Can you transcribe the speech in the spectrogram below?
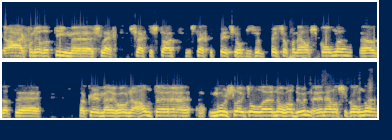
ja, ik vond heel dat team eh, slecht. Slechte start, slechte pitch op, een pitch op van 11 seconden. Nou, dat, eh, dan kun je met gewoon een hand eh, moersleutel nog wel doen in 11 seconden.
